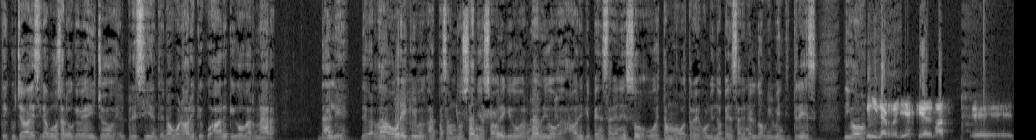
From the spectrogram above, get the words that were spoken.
Te escuchaba decir a vos algo que había dicho el presidente, ¿no? Bueno, ahora hay que, ahora hay que gobernar dale, de verdad, ahora hay que, pasaron dos años, ahora hay que gobernar, digo, ahora hay que pensar en eso, o estamos otra vez volviendo a pensar en el 2023, digo... Y la realidad es que además, eh,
